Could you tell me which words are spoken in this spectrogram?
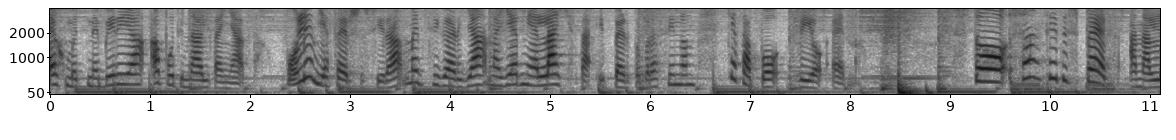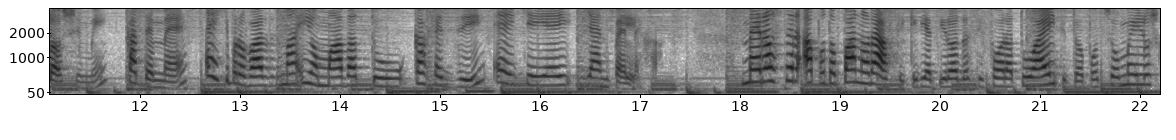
έχουμε την εμπειρία, από την άλλη τα νιάτα. Πολύ ενδιαφέρουσα σειρά με τη ζυγαριά να γέρνει ελάχιστα υπέρ των πρασίνων και θα πω 2-1. Στο Sun City Spurs αναλώσιμη, κατ' εμέ, έχει προβάδισμα η ομάδα του Καφετζή, a.k.a. Γιάννη Πέλεχα. Με ρόστερ από το πάνω ράφι και διατηρώντας τη φόρα του αίτητο από τους ομίλους,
